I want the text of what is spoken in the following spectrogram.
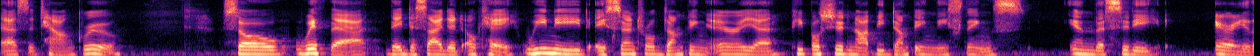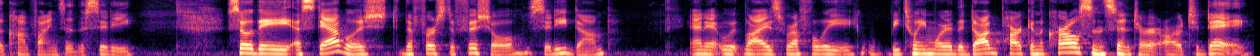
as the town grew. So, with that, they decided okay, we need a central dumping area. People should not be dumping these things in the city area, the confines of the city. So, they established the first official city dump, and it lies roughly between where the dog park and the Carlson Center are today.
